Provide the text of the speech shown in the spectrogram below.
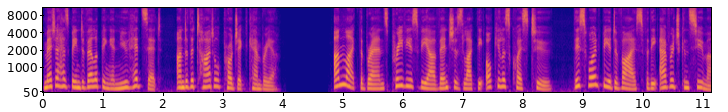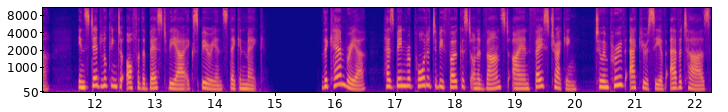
Meta has been developing a new headset under the title Project Cambria. Unlike the brand's previous VR ventures like the Oculus Quest 2, this won't be a device for the average consumer, instead, looking to offer the best VR experience they can make. The Cambria has been reported to be focused on advanced eye and face tracking to improve accuracy of avatars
